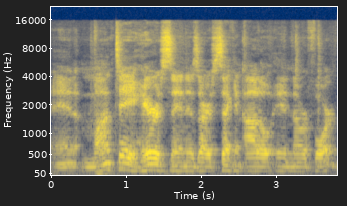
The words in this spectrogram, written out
And Monte Harrison is our second auto in number four.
